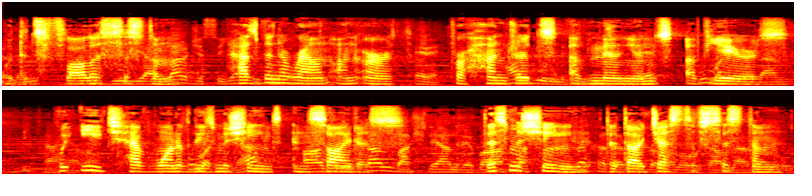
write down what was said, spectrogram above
with its flawless system, has been around on Earth for hundreds of millions of years. We each have one of these machines inside us. This machine, the digestive system,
